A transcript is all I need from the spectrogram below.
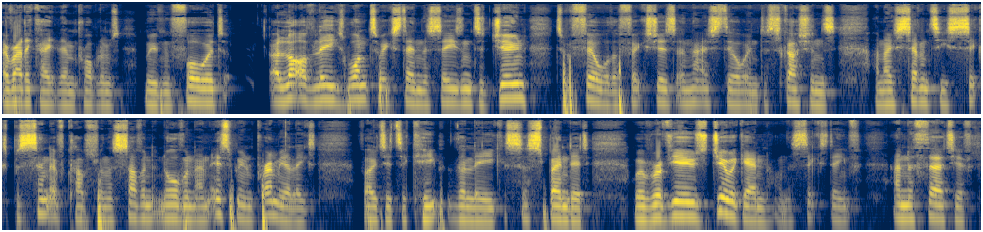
eradicate them problems moving forward a lot of leagues want to extend the season to June to fulfill all the fixtures, and that is still in discussions. I know 76% of clubs from the Southern, Northern, and Isthmian Premier Leagues voted to keep the league suspended, with reviews due again on the 16th and the 30th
